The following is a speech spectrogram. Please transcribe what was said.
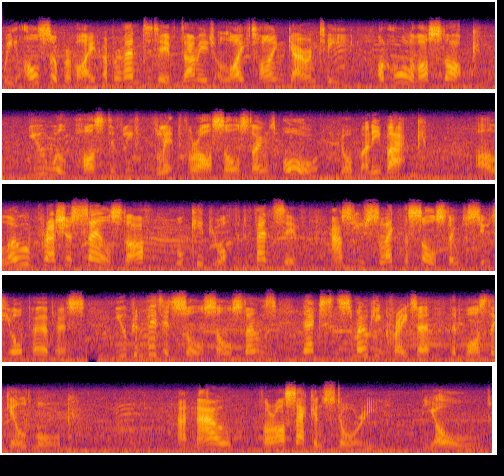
We also provide a preventative damage lifetime guarantee on all of our stock. You will positively flip for our Soulstones or your money back. Our low pressure sales staff will keep you off the defensive as you select the soulstone to suit your purpose. You can visit Soul Soulstones next to the smoking crater that was the Guild Morgue. And now for our second story The Old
